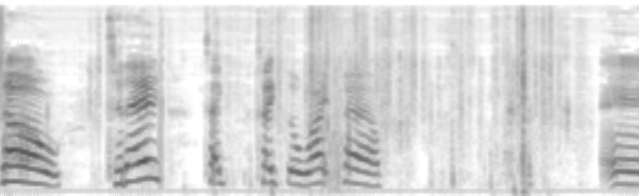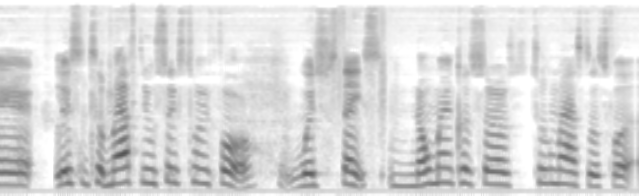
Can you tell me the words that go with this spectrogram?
So today, take take the right path and listen to Matthew 6:24, which states, "No man can serve two masters, for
